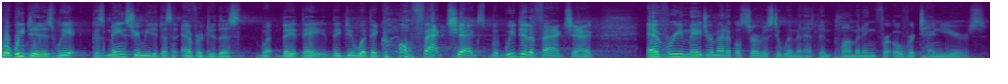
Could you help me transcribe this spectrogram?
what we did is we, because mainstream media doesn't ever do this, they, they, they do what they call fact checks, but we did a fact check. Every major medical service to women has been plummeting for over 10 years.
